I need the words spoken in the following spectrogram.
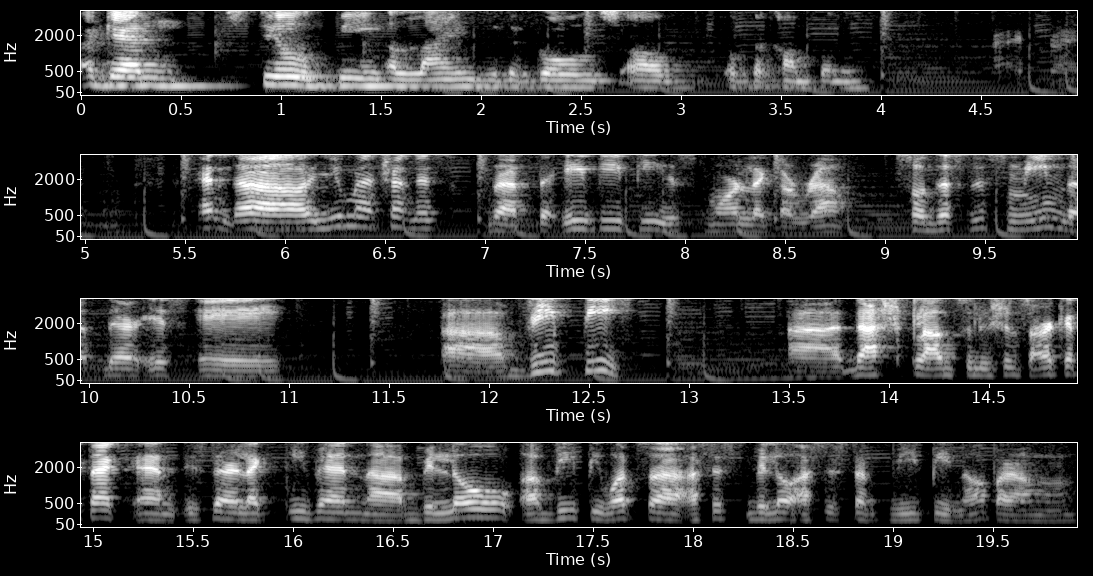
again, still being aligned with the goals of, of the company. Right, right. And uh, you mentioned this that the AVP is more like a rank. So does this mean that there is a uh, VP uh, dash cloud solutions architect, and is there like even uh, below a VP? What's a assist below assistant VP? No, parang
